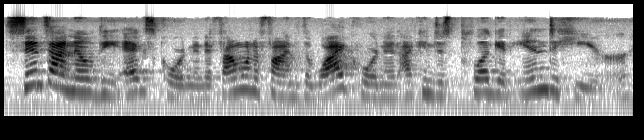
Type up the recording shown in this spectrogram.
Since I know the x coordinate, if I want to find the y coordinate, I can just plug it into here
